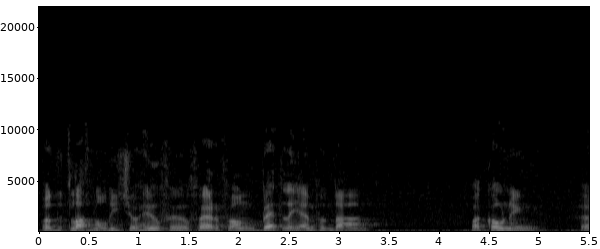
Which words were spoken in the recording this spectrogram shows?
Want het lag nog niet zo heel veel ver van Bethlehem vandaan, waar koning uh,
